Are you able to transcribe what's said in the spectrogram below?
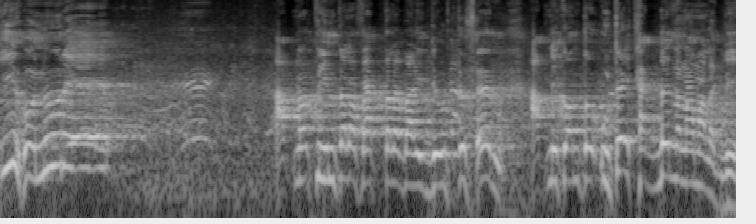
কি হনুরে আপনার তিনতলা, চারতলা বাড়িতে উঠতেছেন, আপনি কন্ত উঠেই থাকবেন না নামা লাগবে?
